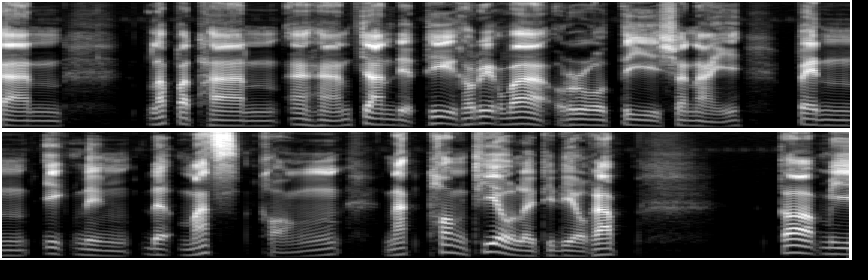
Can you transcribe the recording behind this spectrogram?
การรับประทานอาหารจานเด็ดที่เขาเรียกว่าโรตีชไหนเป็นอีกหนึ่งเดอะมัสของนักท่องเที่ยวเลยทีเดียวครับ ก็มี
